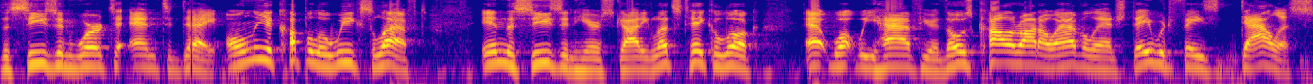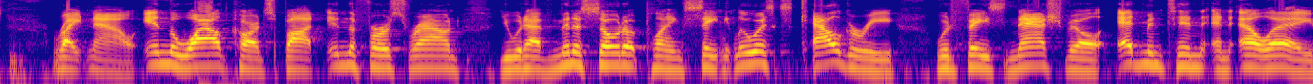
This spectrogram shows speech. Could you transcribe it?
the season were to end today. Only a couple of weeks left in the season here, Scotty. Let's take a look at what we have here. Those Colorado Avalanche, they would face Dallas right now in the wild card spot in the first round. You would have Minnesota playing St. Louis. Calgary would face Nashville. Edmonton and LA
